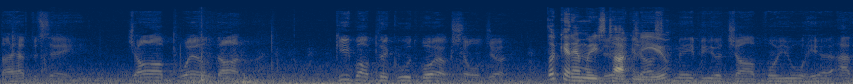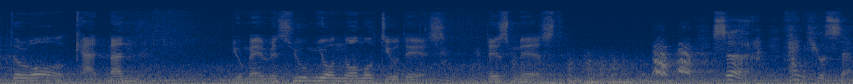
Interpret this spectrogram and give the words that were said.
but I have to say, job well done. Keep up the good work, soldier. Look at him when he's There talking to just you. may be a job for you here after all, Catman. You may resume your normal duties. Dismissed. Sir, thank you, sir.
